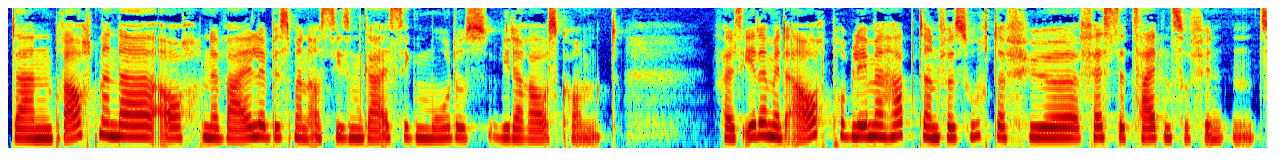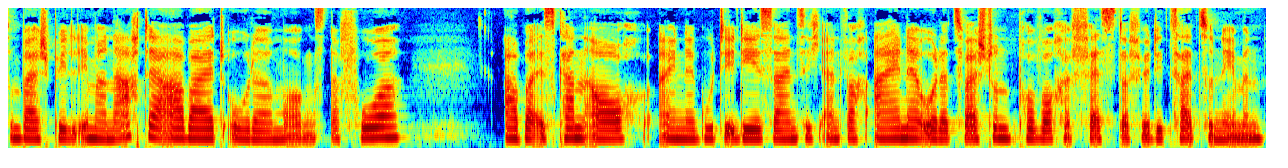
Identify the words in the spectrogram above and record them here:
dann braucht man da auch eine Weile, bis man aus diesem geistigen Modus wieder rauskommt. Falls ihr damit auch Probleme habt, dann versucht dafür feste Zeiten zu finden, zum Beispiel immer nach der Arbeit oder morgens davor. Aber es kann auch eine gute Idee sein, sich einfach eine oder zwei Stunden pro Woche fest dafür die Zeit zu nehmen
